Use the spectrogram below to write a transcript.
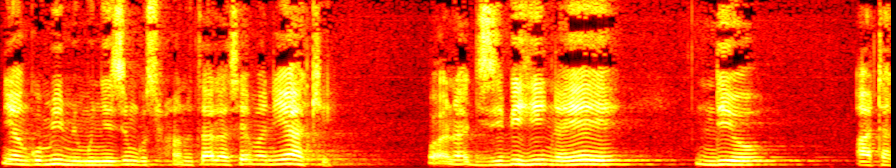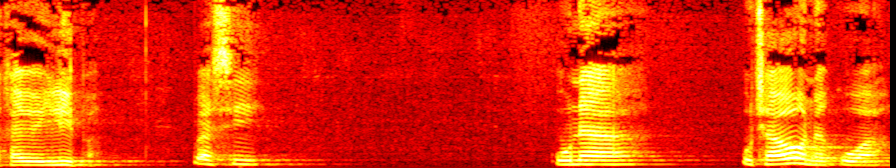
ni yangu mimi Mwenyezi Mungu Subhanahu wa Ta'ala asema ni yake. Wa jizibihi na yeye ndiyo atakayoilipa. Basi una utaona kuwa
